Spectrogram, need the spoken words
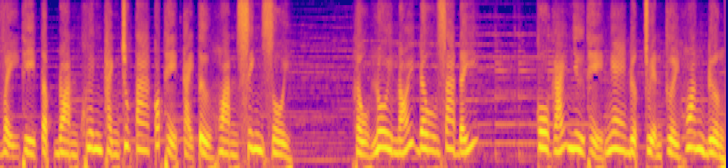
vậy thì tập đoàn Khuyên Thành chúng ta có thể cải tử hoàn sinh rồi. Hầu lôi nói đâu ra đấy. Cô gái như thể nghe được chuyện cười hoang đường.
